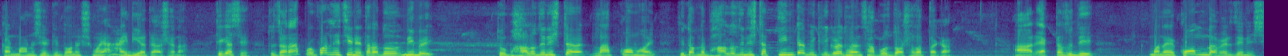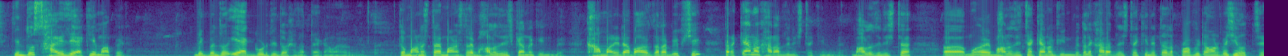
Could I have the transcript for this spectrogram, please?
কারণ মানুষের কিন্তু অনেক সময় আইডিয়াতে আসে না। ঠিক আছে? তো যারা প্রপারলি চিনে তারা তো নিবেই। তো ভালো জিনিসটা লাভ কম হয় কিন্তু আপনি ভালো জিনিসটা তিনটা বিক্রি করে ধরেন সাপোজ দশ হাজার টাকা। আর একটা যদি মানে কম দামের জিনিস কিন্তু সাইজে একই মাপের। দেখবেন তো এক গড়তি দশ হাজার টাকা কামাই হবে। তো মানুষ তাহলে মানুষ তাহলে ভালো জিনিস কেন কিনবে? খামারিরা বা যারা ব্যবসায়ী তারা কেন খারাপ জিনিসটা কিনবে? ভালো জিনিসটা ভালো জিনিসটা কেন কিনবে? তাহলে খারাপ জিনিসটা কিনে তাহলে প্রফিট আমার বেশি হচ্ছে।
